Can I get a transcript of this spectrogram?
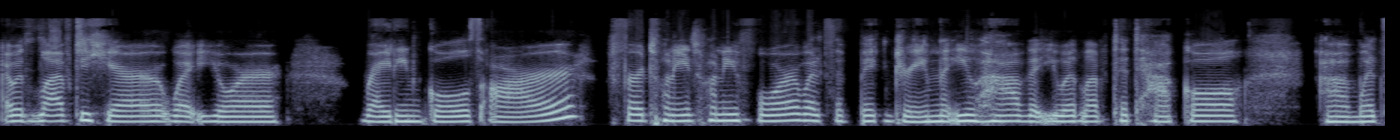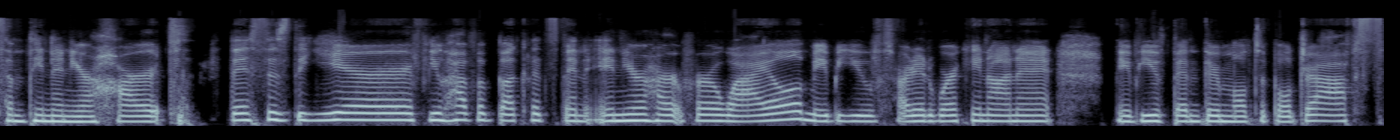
I would love to hear what your writing goals are for 2024. What's a big dream that you have that you would love to tackle? Um, what's something in your heart? This is the year. If you have a book that's been in your heart for a while, maybe you've started working on it. Maybe you've been through multiple drafts.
